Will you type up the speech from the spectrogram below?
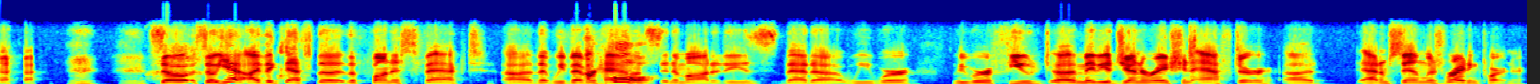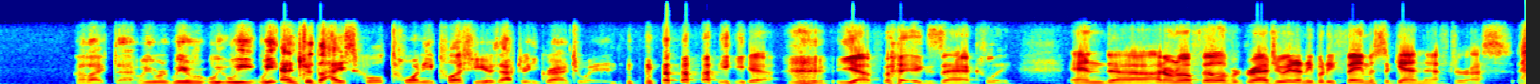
so so yeah, I think that's the the funnest fact uh, that we've ever Oh, had on. Cinemodities. That uh, we were we were a few uh, maybe a generation after uh, Adam Sandler's writing partner. I like that. We were we we we, entered the high school twenty plus years after he graduated. yeah, yeah, exactly. And uh, I don't know if they'll ever graduate anybody famous again after us.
